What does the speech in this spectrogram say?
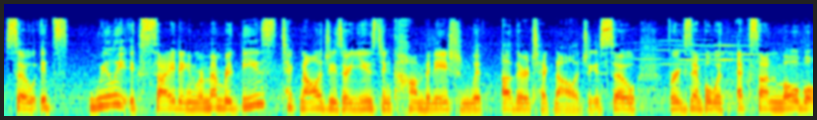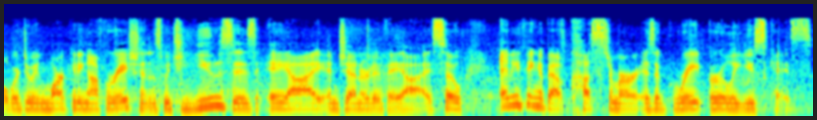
So it's really exciting. And remember, these technologies are used in combination with other technologies. So, for example, with ExxonMobil, we're doing marketing operations, which uses AI and generative AI. So, anything about customer is a great early use case.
